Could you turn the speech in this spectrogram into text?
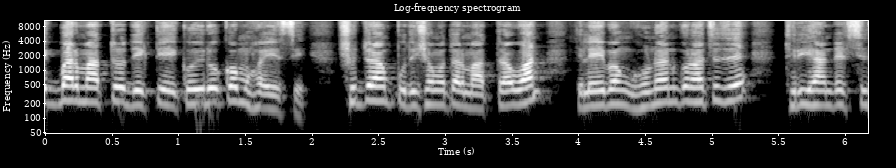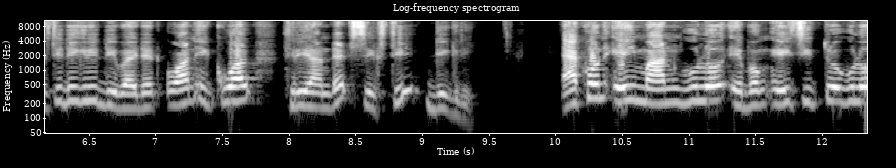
একবার মাত্র দেখতে একই রকম হয়েছে। সুতরাং প্রতিসমতার মাত্রা ওয়ান। তাহলে এবং ঘূর্ণায়ন কোণ হচ্ছে যে three hundred sixty degree divided one equal three hundred sixty degree এখন এই মানগুলো এবং এই চিত্রগুলো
